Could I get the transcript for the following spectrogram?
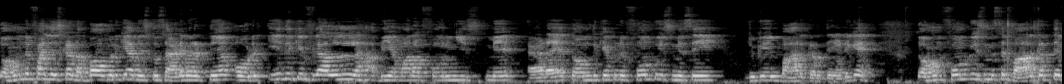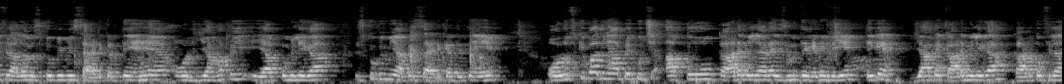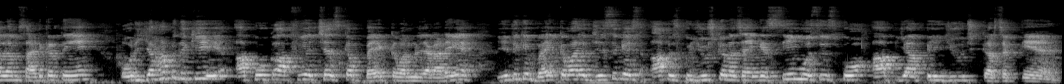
तो हमने फाइनल इसका डब्बा ओपन किया, हम इसको साइड में रखते हैं। और ये देखिए फ़िलहाल अभी हमारा फ़ोन इसमें ऐड है। तो हम देखिए अपने फ़ोन को इसमें से जो कि बाहर करते हैं, ठीक है? तो हम फ़ोन को इसमें से बाहर करते हैं फ़िलहाल हम इसको भी, भी साइड करते हैं और यहाँ पे ये आपको मिलेगा इसको भी हम यहाँ पे साइड कर देते हैं। और उसके बाद यहाँ पे कुछ आपको कार्ड मिल जाएगा इसमें देखने के लिए ठीक है? यहाँ पे कार्ड मिलेगा कार्ड को फ़िलहाल हम साइड करते हैं। और यहाँ पे देखिए आपको काफ़ी अच्छा इसका बैक कवर मिल जाएगा ठीक है? ये देखिए बैक कवर जैसे कि आप इसको यूज़ करना चाहेंगे सेम वैसे इसको आप यहाँ पे यूज़ कर सकते हैं।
